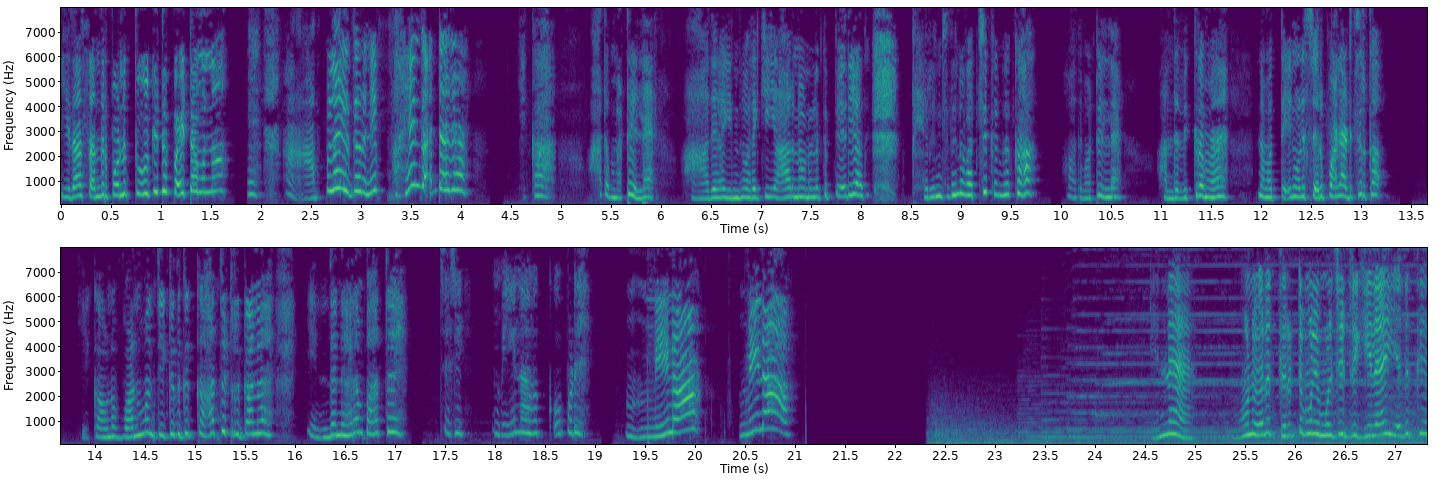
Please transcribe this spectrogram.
இதான் சந்தர்ப்பம்னு தூக்கிட்டு போயிட்டாமன்னா. அப்பெல்லாம் இருக்கிறது நீ பயம் காட்டாத. அக்கா அது மட்டும் இல்ல ஆதிரா இன்ன வரைக்கும் யாருன்னு அவனுக்கு தெரியாது. தெரிஞ்சதுன்னு வச்சுக்கோங்கக்கா. அது மட்டும் இல்ல அந்த விக்ரம நம்ம தேனோட செருப்பால அடிச்சிருக்கா. ஏக்கா அவனை வன்மம் தீக்கிறதுக்கு காத்துட்டு இருக்கானு. இந்த நேரம் பார்த்து. சரி மீனாவை கூப்பிடு. மீனா? மீனா? என்ன? மூணு பேரும் திருட்டு மொழி முடிச்சிட்டு இருக்கீங்களே எதுக்கு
